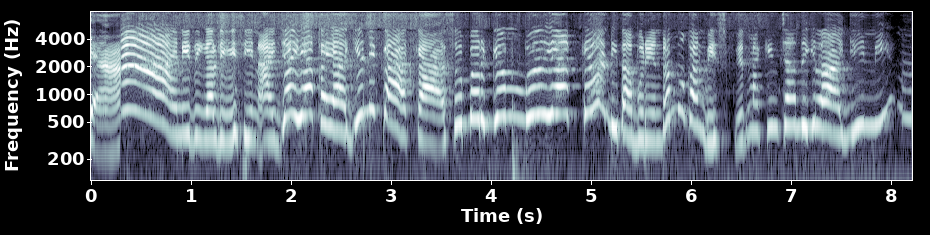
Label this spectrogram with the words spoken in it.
ya. Nah, ini tinggal diisiin aja ya kayak gini kakak. Super gembul ya kak. Ditaburin remukan biskuit makin cantik lagi nih. Hmm.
